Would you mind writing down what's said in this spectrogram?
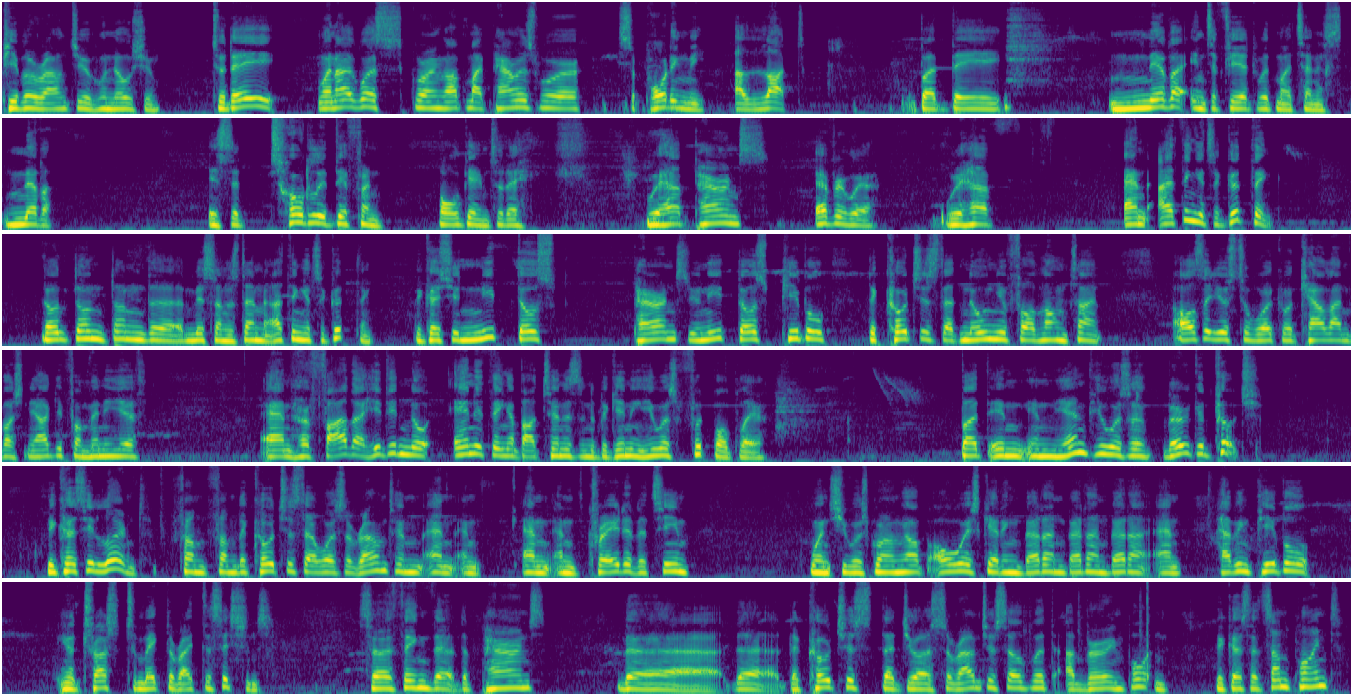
people around you who knows you. Today, when I was growing up, my parents were supporting me a lot, but they never interfered with my tennis. Never. It's a totally different ball game today. We have parents everywhere. We have, and I think it's a good thing. Don't don't don't uh, misunderstand me. I think it's a good thing because you need those parents. You need those people, the coaches that known you for a long time. I also used to work with Caroline Wozniacki for many years, and her father he didn't know anything about tennis in the beginning. He was a football player, but in in the end he was a very good coach because he learned from from the coaches that was around him and and and, and created a team when she was growing up always getting better and better and better and having people you know trust to make the right decisions. So i think the the parents the the the coaches that you surround yourself with are very important because at some point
